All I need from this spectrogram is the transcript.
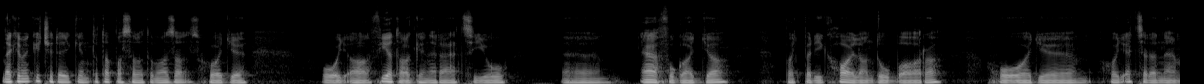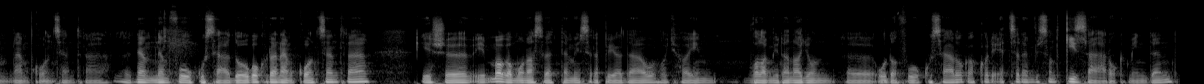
Nekem egy kicsit egyébként a tapasztalatom az az, hogy, hogy a fiatal generáció elfogadja, vagy pedig hajlandóbb arra, hogy, hogy egyszerűen nem, nem koncentrál, nem, nem fókuszál dolgokra, nem koncentrál, és én magamon azt vettem észre például, hogyha én valamire nagyon ö, odafókuszálok, akkor egyszerűen viszont kizárok mindent,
